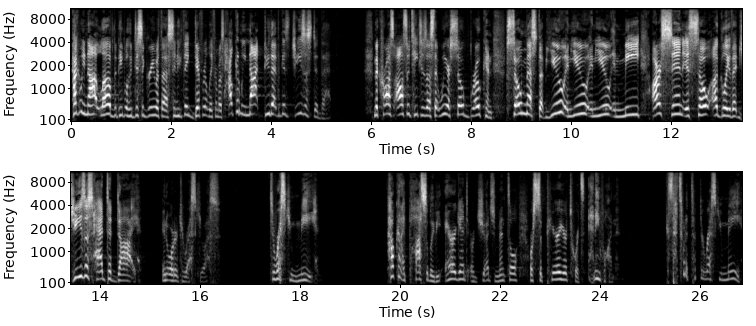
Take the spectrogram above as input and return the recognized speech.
How can we not love the people who disagree with us and who think differently from us? How can we not do that? Because Jesus did that. The cross also teaches us that we are so broken, so messed up. You and you and you and me, our sin is so ugly that Jesus had to die in order to rescue us, to rescue me. How could I possibly be arrogant or judgmental or superior towards anyone? Because that's what it took to rescue me.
